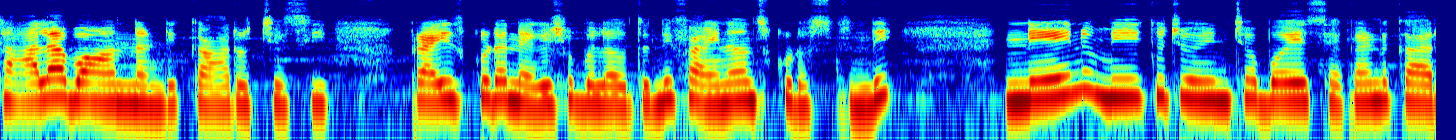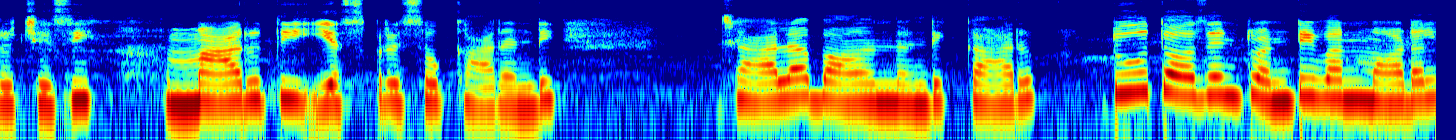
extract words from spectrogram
చాలా బాగుందండి కార్ వచ్చేసి. ప్రైస్ కూడా నెగోషియబుల్ అవుతుంది ఫైనాన్స్ కూడా వస్తుంది. నేను మీకు చూపించబోయే సెకండ్ కార్ వచ్చేసి మారుతి ఎస్ప్రెసో కార్ అండి. చాలా బాగుందండి కారు. Two thousand twenty one model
